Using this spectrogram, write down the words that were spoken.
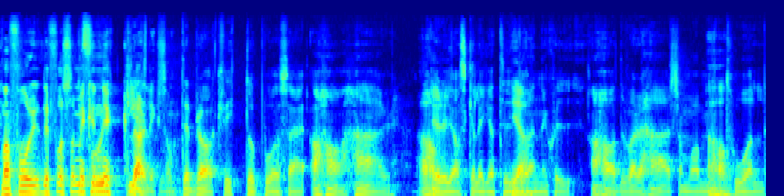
Man får, det får så mycket nycklar liksom. Det är bra kvitto på så här, aha, här är det jag ska lägga tid Ja. och energi. Aha, det var det här som var mitt Ja. hål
